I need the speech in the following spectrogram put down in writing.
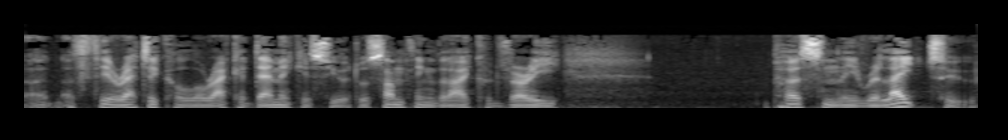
a, a theoretical or academic issue. It was something that I could very personally relate to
